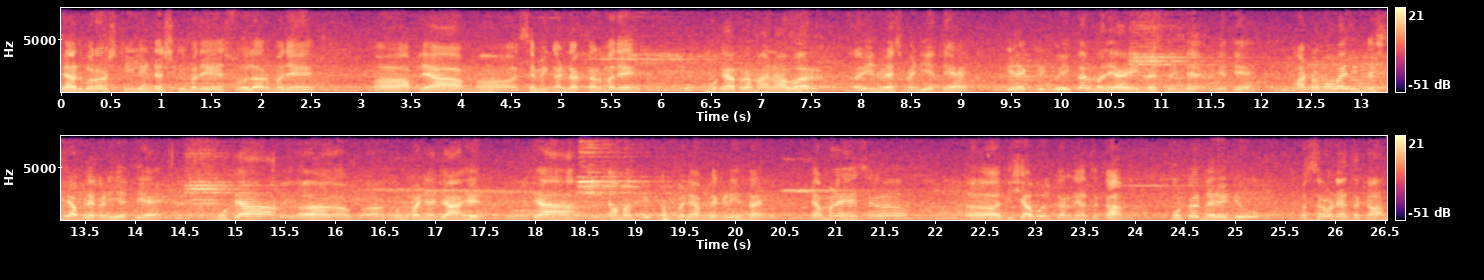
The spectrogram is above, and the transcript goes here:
त्याचबरोबर स्टील इंडस्ट्रीमध्ये सोलरमध्ये आपल्या सेमीकंडक्टरमध्ये खूप मोठ्या प्रमाणावर इन्व्हेस्टमेंट येते आहे. इलेक्ट्रिक व्हेकलमध्ये इन्व्हेस्टमेंट येते ऑटोमोबाईल इंडस्ट्री आपल्याकडे येते आहे. मोठ्या कंपन्या ज्या आहेत त्या नामांकित कंपन्या आपल्याकडे येत आहेत. त्यामुळे हे सगळं दिशाभूल करण्याचं काम खोटं नरेटिव्ह पसरवण्याचं काम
